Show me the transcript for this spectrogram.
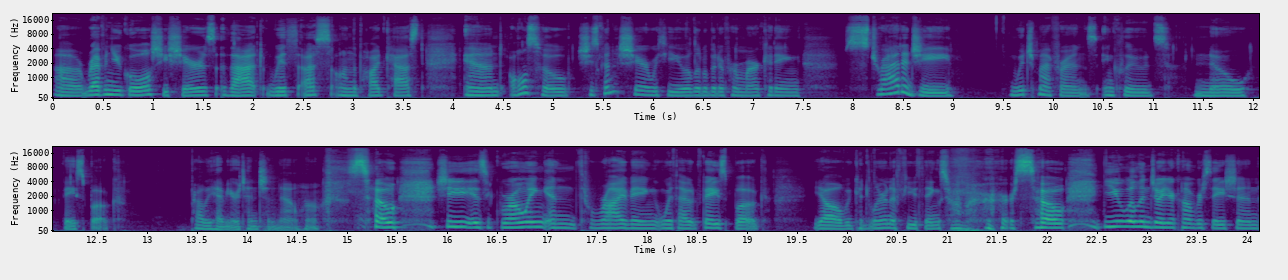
uh, revenue goal. She shares that with us on the podcast. And also, she's going to share with you a little bit of her marketing strategy, which, my friends, includes no Facebook probably have your attention now, huh? So she is growing and thriving without Facebook. Y'all, we could learn a few things from her. So you will enjoy your conversation.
